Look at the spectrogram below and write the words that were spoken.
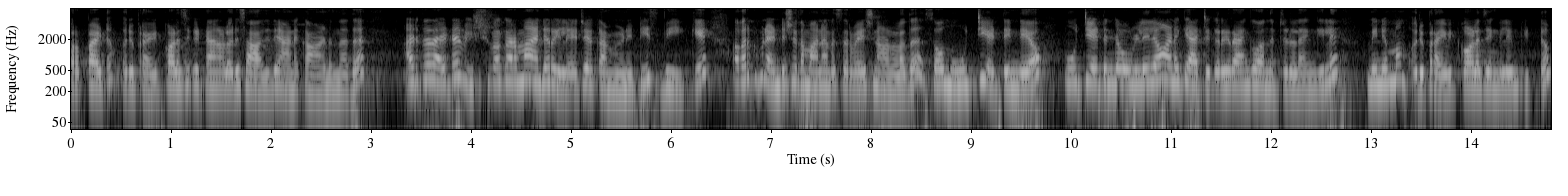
ഉറപ്പായിട്ടും ഒരു പ്രൈവറ്റ് കോളേജ് കിട്ടാനുള്ളൊരു സാധ്യതയാണ് കാണുന്നത്. അടുത്തതായിട്ട് Vishwakarma and related communities B K അവർക്കും രണ്ട് ശതമാനം റിസർവേഷൻ ആണുള്ളത്. സോ നൂറ്റി എട്ടിന്റെയോ നൂറ്റി എട്ടിന്റെ ഉള്ളിലോ ആണ് കാറ്റഗറി റാങ്ക് വന്നിട്ടുള്ളതെങ്കിൽ മിനിമം ഒരു പ്രൈവറ്റ് കോളേജെങ്കിലും കിട്ടും.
